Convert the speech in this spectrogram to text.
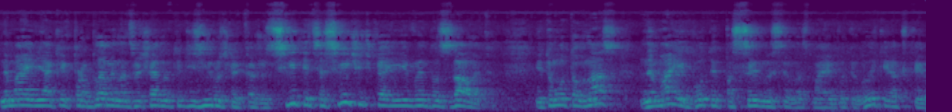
немає ніяких проблем. І надзвичайно тоді зірочка кажуть, світиться свічечка, її видно здалека. І тому то в нас не має бути пасивності, в нас має бути великий актив.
